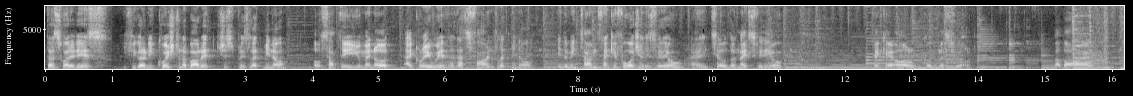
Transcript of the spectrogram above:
that's what it is. If you got any question about it, just please let me know. Or something you may not agree with, that's fine, let me know. In the meantime, thank you for watching this video, and until the next video, take care all, God bless you all. Bye bye.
